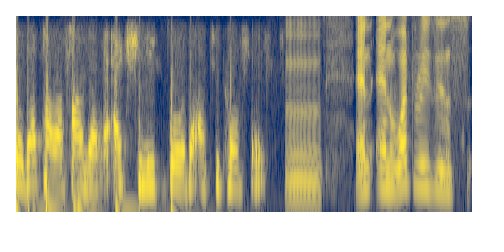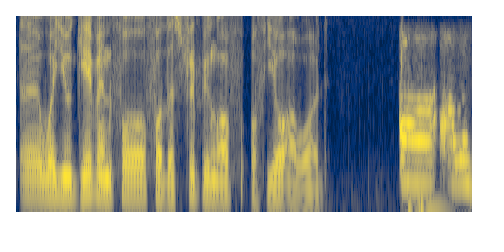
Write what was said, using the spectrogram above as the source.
so that's how I found out. I actually saw the article first. Mm. And and what reasons uh, were you given for, for the stripping of, of your award? Uh, I was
